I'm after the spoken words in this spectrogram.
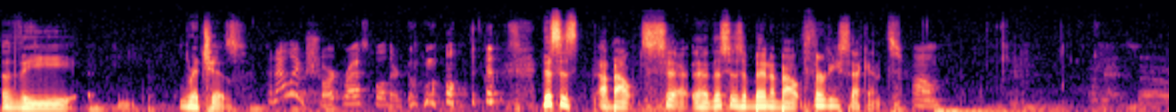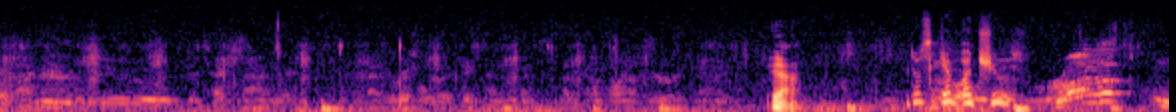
the riches. Can I like short rest while they're doing all this? This is about si- uh, this has been about thirty seconds. Um, Okay, so I can do detect magic as a ritual, but it takes 10 minutes. That's kind of far enough to your advantage. Yeah. Just get what you. Just run up, mm,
